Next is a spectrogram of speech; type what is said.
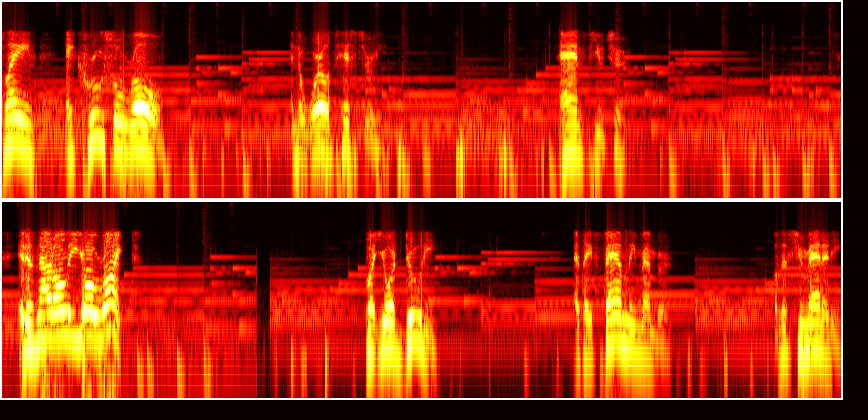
playing a crucial role in the world's history and future. It is not only your right, but your duty as a family member of this humanity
